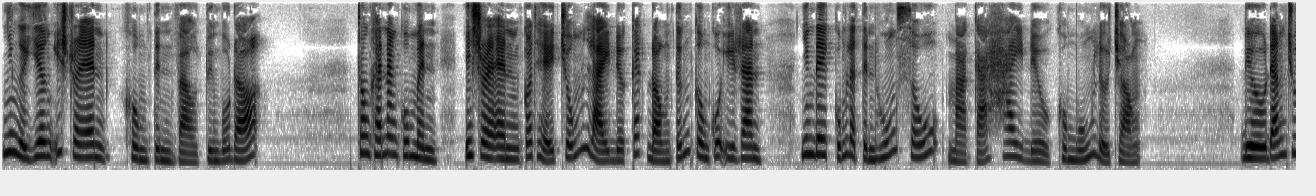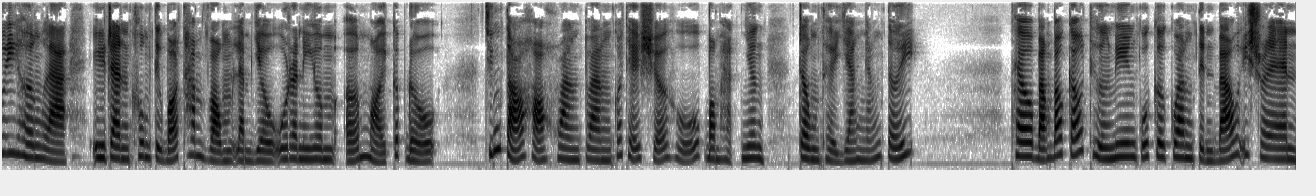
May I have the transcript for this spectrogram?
nhưng người dân Israel không tin vào tuyên bố đó. Trong khả năng của mình, Israel có thể chống lại được các đòn tấn công của Iran, nhưng đây cũng là tình huống xấu mà cả hai đều không muốn lựa chọn. Điều đáng chú ý hơn là Iran không từ bỏ tham vọng làm dầu uranium ở mọi cấp độ, chứng tỏ họ hoàn toàn có thể sở hữu bom hạt nhân trong thời gian ngắn tới. Theo bản báo cáo thường niên của cơ quan tình báo Israel,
